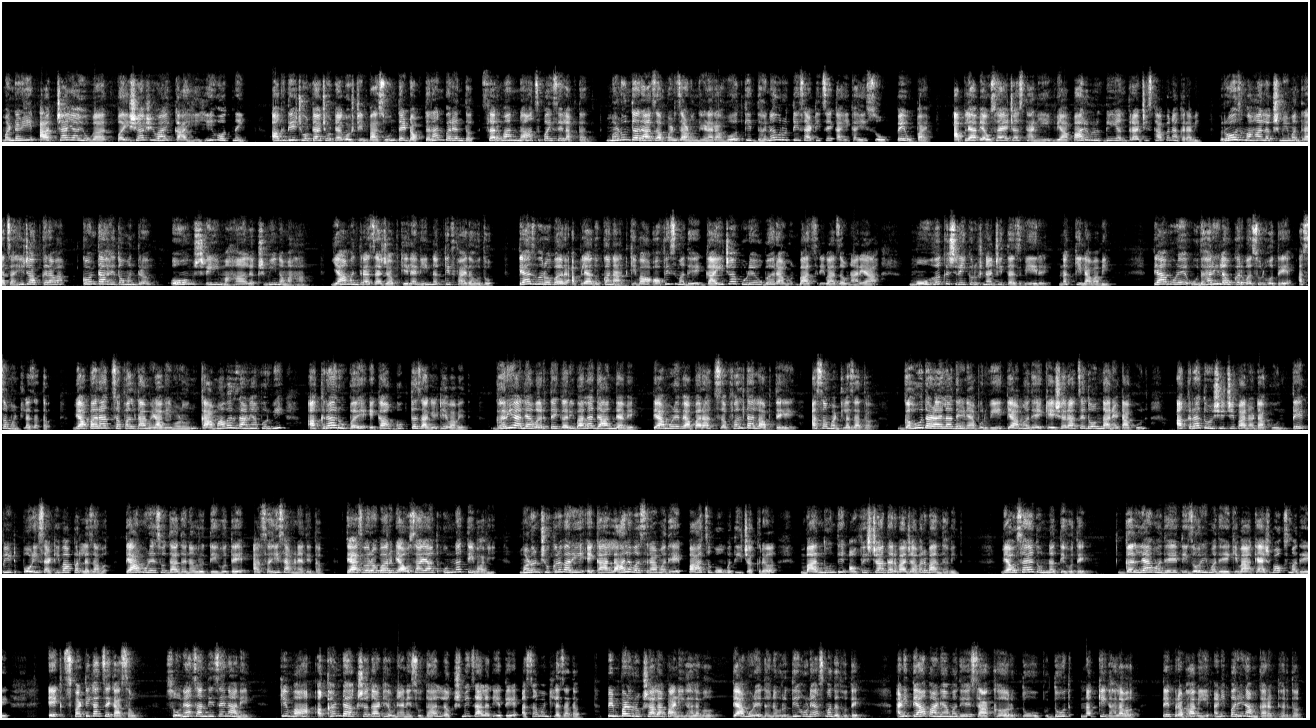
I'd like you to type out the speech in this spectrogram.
मंडळी आजच्या या युगात पैशाशिवाय काहीही होत नाही. अगदी छोट्या छोट्या गोष्टींपासून ते डॉक्टरांपर्यंत सर्वांनाच पैसे लागतात. म्हणून तर आज आपण जाणून घेणार आहोत की धनवृद्धीसाठीचे काही काही सोपे उपाय. आपल्या व्यवसायाच्या स्थानी व्यापार वृद्धी यंत्राची स्थापना करावी. रोज महालक्ष्मी मंत्राचाही जाप करावा. कोणता आहे तो मंत्र? ओम श्री महालक्ष्मी नमहा. या मंत्राचा जप केल्याने नक्कीच फायदा होतो. त्याचबरोबर आपल्या दुकानात किंवा ऑफिसमध्ये गायीच्या पुढे उभं राहून बासरी वाजवणाऱ्या मोहक श्रीकृष्णाची तसबीर नक्की लावावी. त्यामुळे उधारी लवकर वसूल होते असं म्हटलं जातं. व्यापारात सफलता मिळावी म्हणून कामावर जाण्यापूर्वी अकरा रुपये एका गुप्त जागी ठेवावेत. घरी आल्यावर ते गरिबाला दान द्यावे. त्यामुळे व्यापारात सफलता लाभते असं म्हटलं जातं. गहू दळायला देण्यापूर्वी त्यामध्ये केशराचे दोन दाणे टाकून अकरा तुळशीची पानं टाकून ते पीठ पोळीसाठी वापरलं जावं. त्यामुळे सुद्धा धनवृद्धी होते असंही सांगण्यात येतं. त्याचबरोबर व्यवसायात उन्नती व्हावी. म्हणून शुक्रवारी एका लाल वस्त्रामध्ये पाच गोमती चक्र बांधून ती ऑफिसच्या दरवाजावर बांधावीत. व्यवसायात उन्नती होते. गल्ल्यामध्ये तिजोरीमध्ये किंवा कॅशबॉक्समध्ये एक स्फटिकाचे कासव सोन्या चांदीचे नाणे किंवा अखंड अक्षदा ठेवण्याने सुद्धा लक्ष्मी चालत येते असं म्हटलं जातं. पिंपळ वृक्षाला पाणी घालावं त्यामुळे धनवृद्धी होण्यास मदत होते. आणि त्या पाण्यामध्ये साखर तूप दूध नक्की घालावं. ते प्रभावी आणि परिणामकारक ठरतं.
